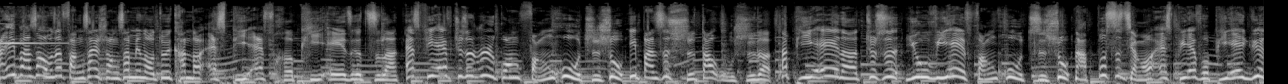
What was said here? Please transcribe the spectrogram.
那一般上我们在防晒霜上面呢，我都会看到 SPF 和 PA 这个字了。SPF 就是日光防护指数，一般是十到五十的。那 PA 呢，就是 UVA 防护指数。那不是讲哦，SPF 和 PA 越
